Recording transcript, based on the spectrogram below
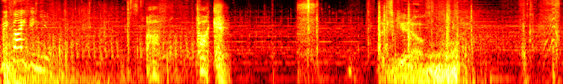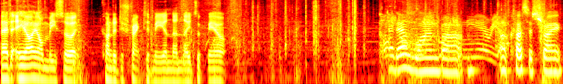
Reviving you. Ah, Fuck. Let's get off. I had AI on me, so it kind of distracted me, and then they took me out. I downed one, but In the area. oh, cluster strike.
